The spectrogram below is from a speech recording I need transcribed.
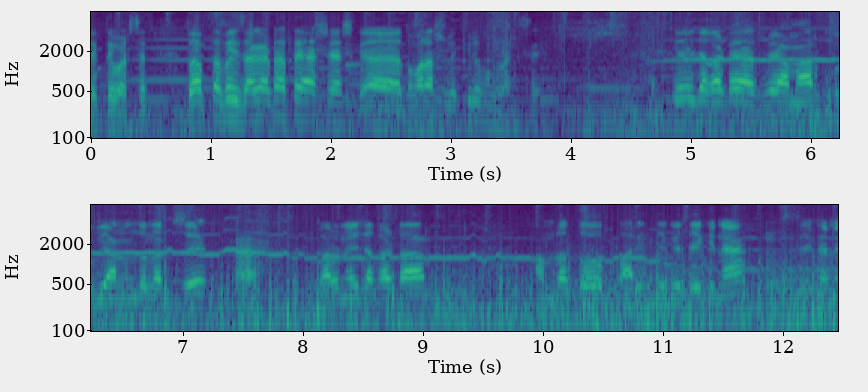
দেখতে পাচ্ছেন তো আফতাব এই জায়গাটাতে আসে আজকে তোমার আসলে কীরকম লাগছে? আজকে এই জায়গাটায় আসে আমার খুবই আনন্দ লাগছে। হ্যাঁ। কারণ এই জায়গাটা আমরা তো বাড়ি থেকে দেখি না তো এখানে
